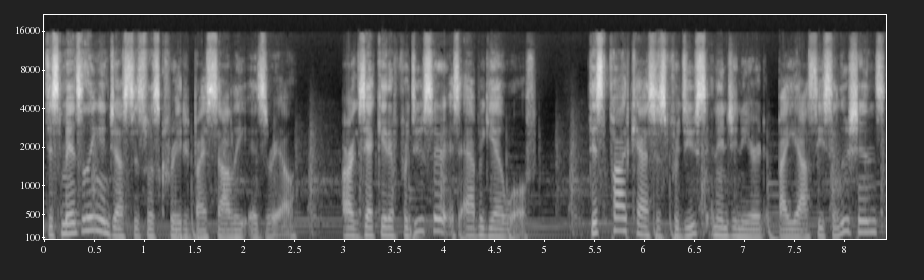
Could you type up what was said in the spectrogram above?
Dismantling Injustice was created by Sally Israel. Our executive producer is Abigail Wolf. This podcast is produced and engineered by Yasi Solutions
